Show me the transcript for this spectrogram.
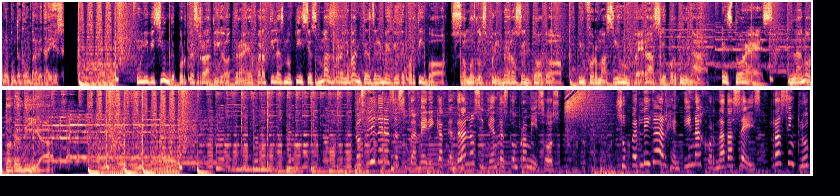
boostmobile.com para detalles. Univisión Deportes Radio trae para ti las noticias más relevantes del medio deportivo. Somos los primeros en todo. Información veraz y oportuna. Esto es La Nota del Día. Los líderes de Sudamérica tendrán los siguientes compromisos. Superliga Argentina, jornada 6. Racing Club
